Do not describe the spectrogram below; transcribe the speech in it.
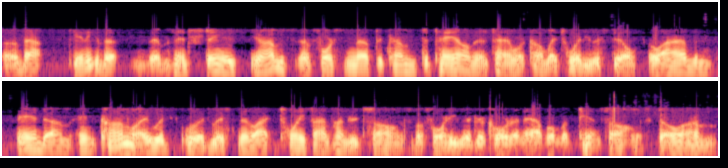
about Kenny. That that was interesting. Is you know I was uh, fortunate enough to come to town at a time where Conway Twitty was still alive, and and um, and Conway would would listen to like twenty five hundred songs before he would record an album of ten songs. So um,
